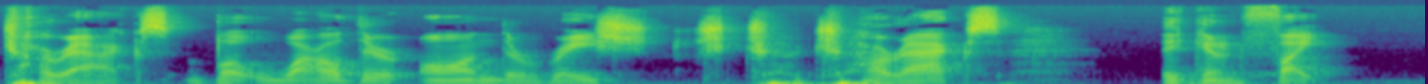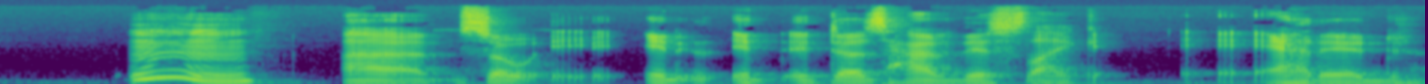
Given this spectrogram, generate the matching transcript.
tracks. But while they're on the race tracks, they can fight. Mm. Um, so it, it it does have this like added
